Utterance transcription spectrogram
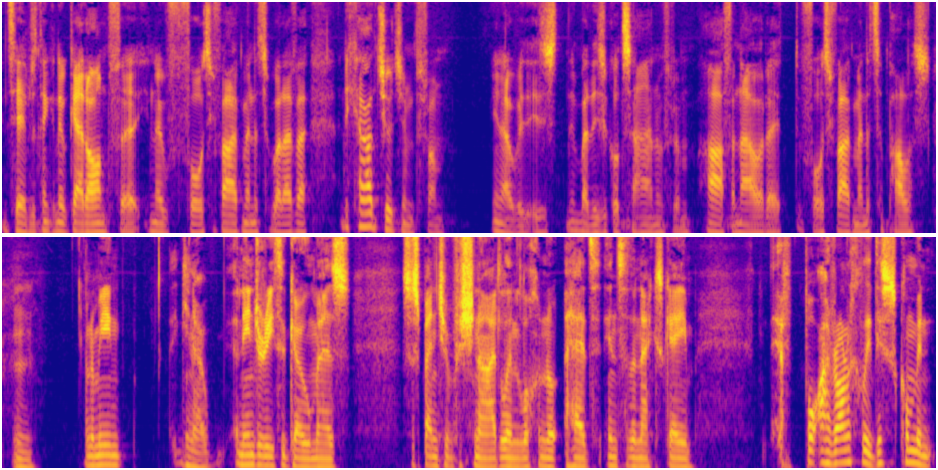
in terms of thinking he'll get on for you know forty five minutes or whatever, and you can't judge him from you know his, whether he's a good signing from half an hour to forty five minutes at Palace. Mm. And I mean, you know, an injury to Gomes, suspension for Schneiderlin, looking ahead into the next game. But ironically, this has come in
